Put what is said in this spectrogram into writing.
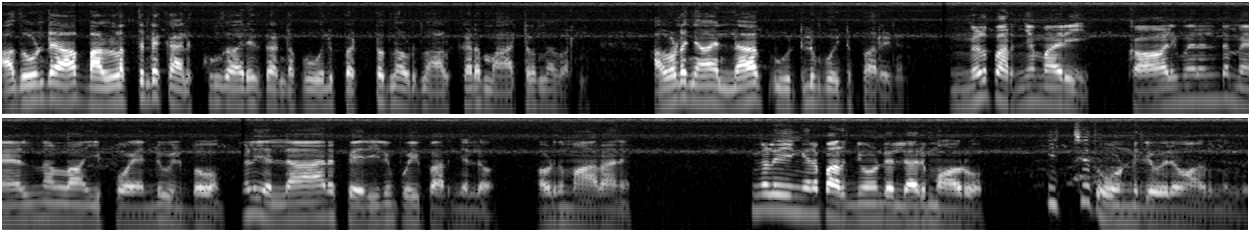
അതുകൊണ്ട് ആ വള്ളത്തിന്റെ കലക്കും കാര്യമൊക്കെ കണ്ടപ്പോൾ പോലും പെട്ടെന്ന് അവിടുന്ന് ആൾക്കാരെ മാറ്റണം എന്നാണ് പറഞ്ഞത് അവിടെ ഞാൻ എല്ലാ വീട്ടിലും പോയിട്ട് പറയണേ. നിങ്ങൾ പറഞ്ഞ മാതിരി കാളിമലന്റെ മേളിൽ നിന്നുള്ള ഈ പോയന്റെ ഉത്ഭവം നിങ്ങൾ എല്ലാവരുടെ പെരിയിലും പോയി പറഞ്ഞല്ലോ അവിടുന്ന് മാറാനേ. നിങ്ങൾ ഇങ്ങനെ പറഞ്ഞുകൊണ്ട് എല്ലാവരും മാറുമോ ഇച്ച് തോന്നുന്നില്ല ഓരോ മാറുന്നുള്ളൂ?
